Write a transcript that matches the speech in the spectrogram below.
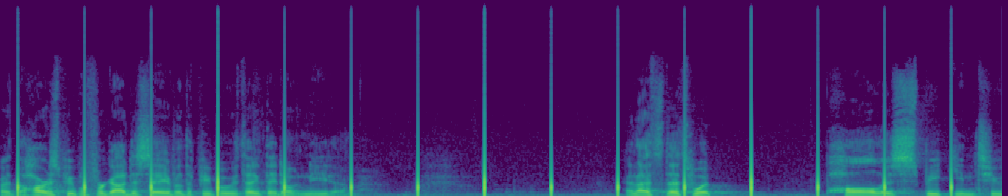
Right, the hardest people for God to save are the people who think they don't need Him. And that's, that's what Paul is speaking to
